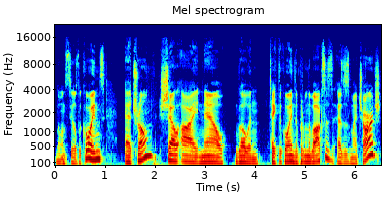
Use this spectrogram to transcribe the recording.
no one steals the coins, etrom, shall I now go and take the coins and put them in the boxes, as is my charge?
